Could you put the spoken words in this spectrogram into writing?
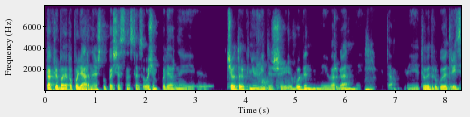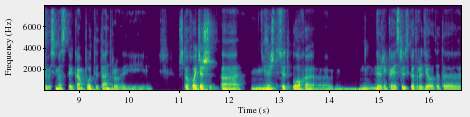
как любая популярная штука, сейчас она становится очень популярной, чего только не увидишь, и бубен, и варган, и, там, и то, и другое, третье, восемнадцатое, компот, и тантру, и что хочешь. А, не знаю, что все это плохо. Наверняка есть люди, которые делают это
